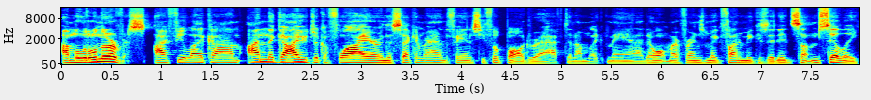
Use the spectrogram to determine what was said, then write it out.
I'm a little nervous. I feel like I'm I'm the guy who took a flyer in the second round of the fantasy football draft, and I'm like, man, I don't want my friends to make fun of me because I did something silly.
